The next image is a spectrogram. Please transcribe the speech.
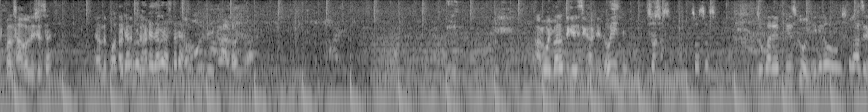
একবার ছাগল এসেছে আমি ওই পার গেছি ঘাটে। ওই চল চল চল সুপার এমপি স্কুল এখানে স্কুল আছে।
